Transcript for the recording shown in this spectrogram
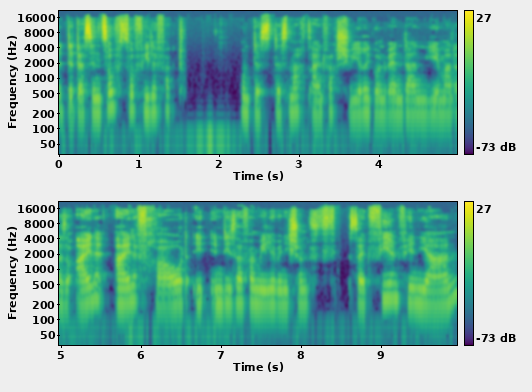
d- das sind so, so viele Faktoren. Und das, das macht es einfach schwierig. Und wenn dann jemand, also eine, eine Frau, in dieser Familie bin ich schon seit vielen, vielen Jahren,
